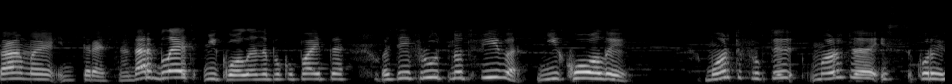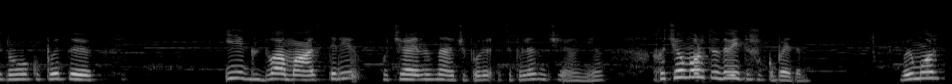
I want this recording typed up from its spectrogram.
Саме інтересне. Dark Blade ніколи не покупайте. Ось цей Fruit Not Fever ніколи. Можете фрукти. Можете із корисного купити X2 мастері. Хоча я не знаю, чи це полезно, чи ні. Хоча можете дивіться, що купити. Ви можете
